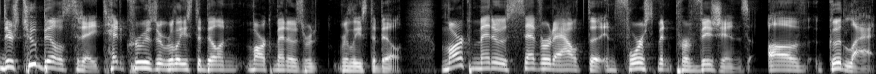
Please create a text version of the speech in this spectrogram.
There's two bills today. Ted Cruz released a bill and Mark Meadows re- released a bill. Mark Meadows severed out the enforcement provisions of Goodlatte,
